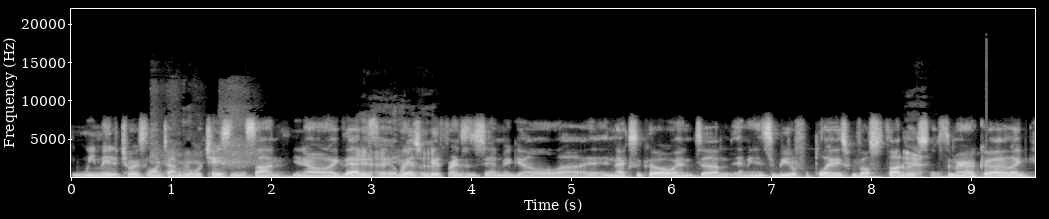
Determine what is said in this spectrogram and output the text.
we made a choice a long time ago. We're chasing the sun, you know, like that yeah, is it. And we have some good friends in San Miguel uh, in Mexico, and um, I mean it's a beautiful place. We've also thought about yeah. South America, like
